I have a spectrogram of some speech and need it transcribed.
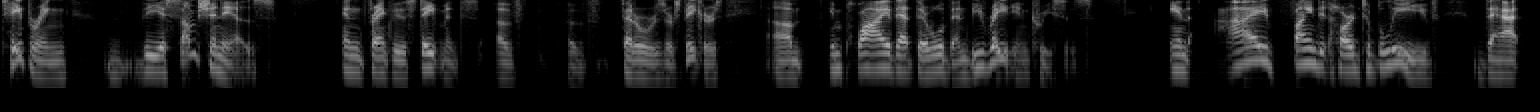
tapering, the assumption is, and frankly, the statements of, of Federal Reserve speakers um, imply that there will then be rate increases. And I find it hard to believe that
